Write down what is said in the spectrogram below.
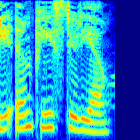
EMP Studio.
